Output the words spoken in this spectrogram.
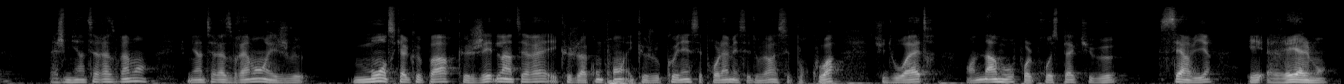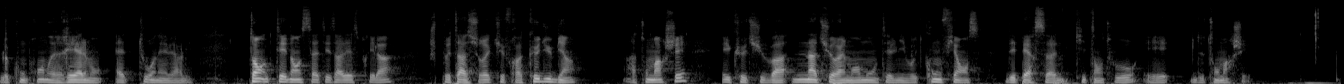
ben, je m'y intéresse vraiment. Je m'y intéresse vraiment et je veux montre quelque part que j'ai de l'intérêt et que je la comprends et que je connais ses problèmes et ses douleurs. Et c'est pourquoi tu dois être en amour pour le prospect que tu veux servir et réellement le comprendre et réellement être tourné vers lui. Tant que tu es dans cet état d'esprit-là, je peux t'assurer que tu feras que du bien à ton marché et que tu vas naturellement monter le niveau de confiance des personnes qui t'entourent et de ton marché.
